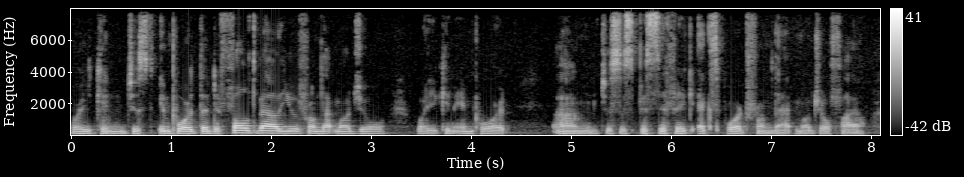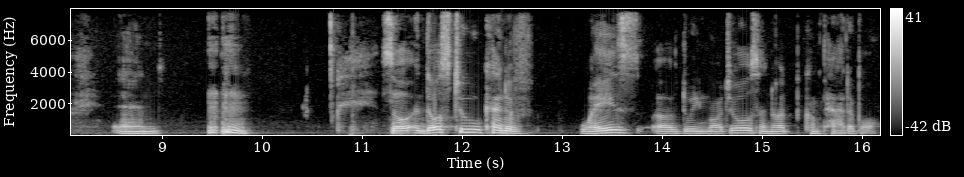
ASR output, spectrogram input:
or you can just import the default value from that module, or you can import um, just a specific export from that module file, and So, and those two kind of ways of doing modules are not compatible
